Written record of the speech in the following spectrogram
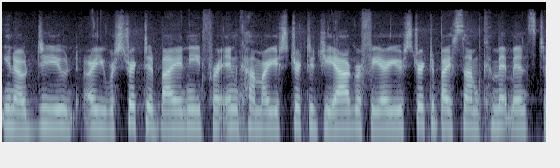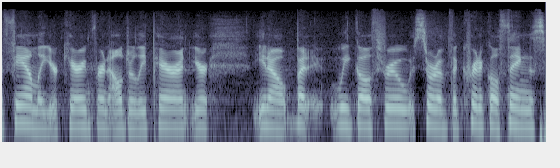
You know do you are you restricted by a need for income? Are you restricted geography? Are you restricted by some commitments to family? You're caring for an elderly parent? You're you know but we go through sort of the critical things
